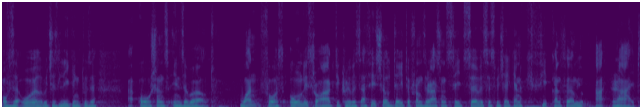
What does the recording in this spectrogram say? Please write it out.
of the oil which is leaking to the uh, oceans in the world one fourth only through Arctic rivers. Official data from the Russian state services, which I can confirm you are right.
